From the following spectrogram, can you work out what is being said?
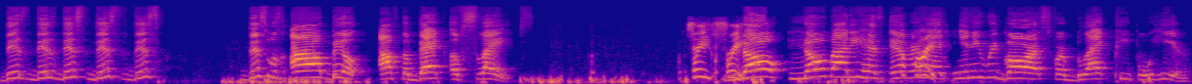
This this this this this this was all built off the back of slaves. Free, free. No, nobody has ever free. had any regards for black people here.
